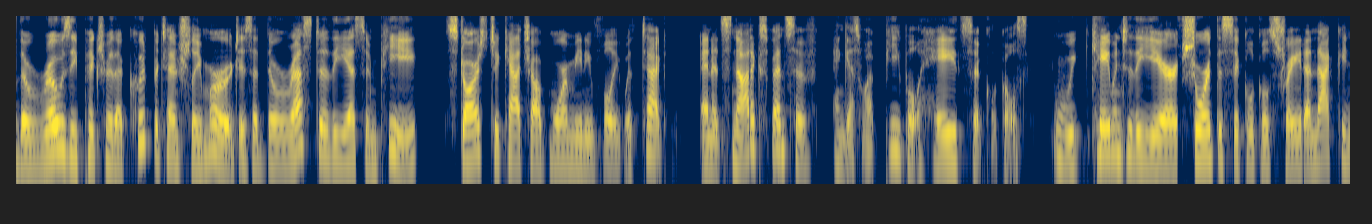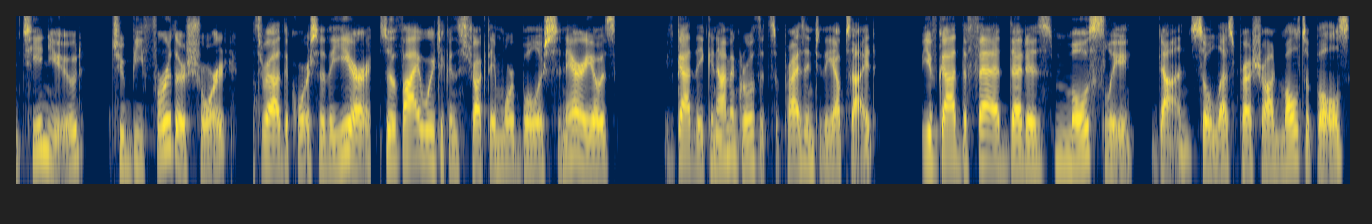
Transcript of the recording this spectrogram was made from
the rosy picture that could potentially emerge is that the rest of the S&P starts to catch up more meaningfully with tech and it's not expensive. And guess what? People hate cyclicals. We came into the year short the cyclical trade and that continued to be further short throughout the course of the year. So if I were to construct a more bullish scenarios, you've got the economic growth that's surprising to the upside. You've got the Fed that is mostly done, so less pressure on multiples.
